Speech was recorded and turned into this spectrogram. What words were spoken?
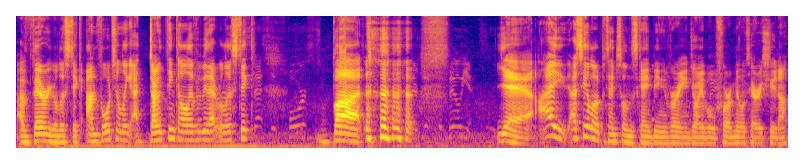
are very realistic. Unfortunately, I don't think I'll ever be that realistic. But... Yeah, I, I see a lot of potential in this game being very enjoyable for a military shooter.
